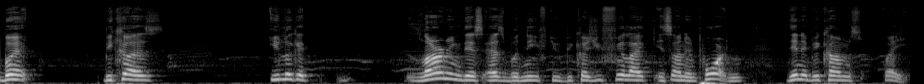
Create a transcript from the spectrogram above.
But because you look at learning this as beneath you because you feel like it's unimportant, then it becomes wait.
